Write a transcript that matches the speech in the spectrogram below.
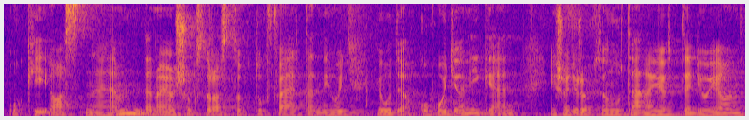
oké, okay, azt nem, de nagyon sokszor azt szoktuk feltenni, hogy jó, de akkor hogyan igen, és hogy rögtön utána jött egy olyan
